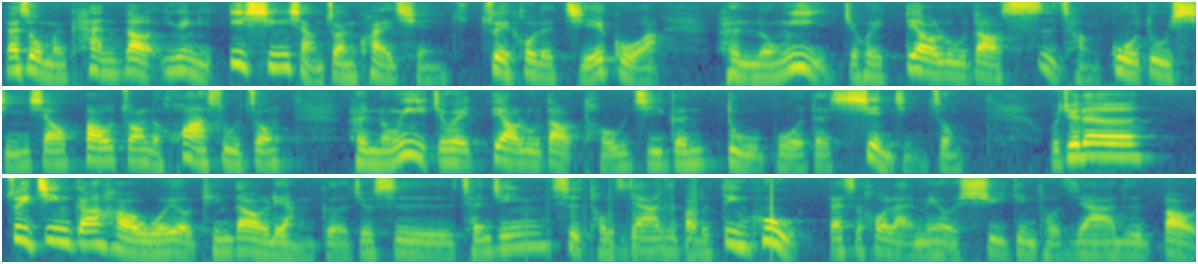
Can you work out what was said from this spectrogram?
但是我们看到，因为你一心想赚快钱，最后的结果啊，很容易就会掉入到市场过度行销包装的话术中，很容易就会掉入到投机跟赌博的陷阱中。我觉得。最近刚好我有听到两个，就是曾经是《投资家日报》的订户，但是后来没有续订《投资家日报》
